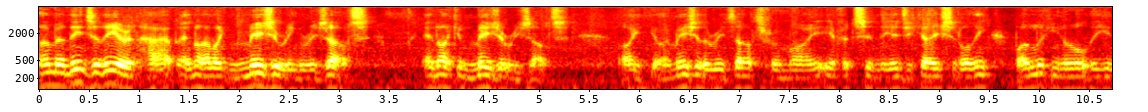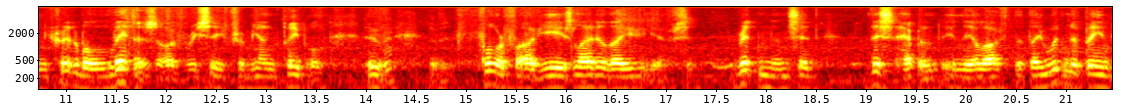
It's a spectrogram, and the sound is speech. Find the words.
I'm an engineer at heart, and I like measuring results, and I can measure results. I, I measure the results from my efforts in the educational thing by looking at all the incredible letters I've received from young people who, mm-hmm. four or five years later, they have written and said this happened in their life that they wouldn't have been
